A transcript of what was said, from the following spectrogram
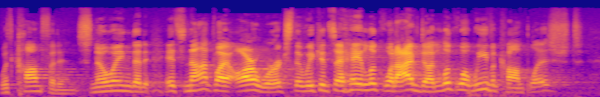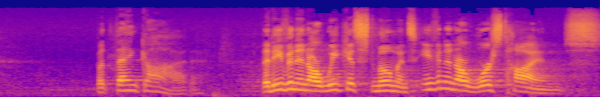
with confidence, knowing that it's not by our works that we can say, hey, look what I've done, look what we've accomplished. But thank God that even in our weakest moments, even in our worst times,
